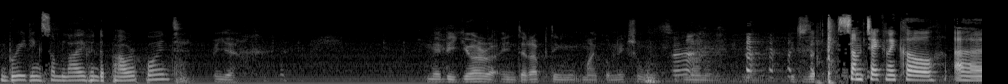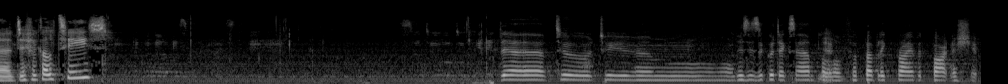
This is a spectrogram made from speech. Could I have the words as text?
Breathing some life in the PowerPoint. yeah. Maybe you're interrupting my connection with. No, no, no, no. It's the. Some technical uh, difficulties. The, to, to, um, this is a good example Yeah. of a public-private partnership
